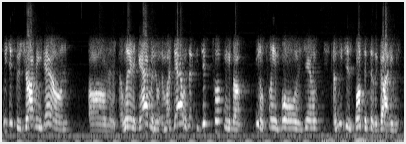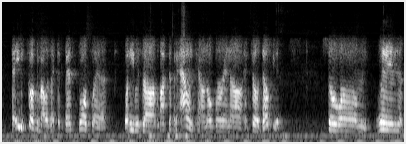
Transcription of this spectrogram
we just was driving down um Atlantic Avenue and my dad was actually just talking about you know playing ball in jail and we just bumped into the guy he was that he was talking about was like the best ball player when he was uh, locked up in Allentown over in uh, in Philadelphia. So um, when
